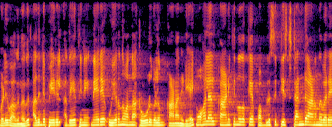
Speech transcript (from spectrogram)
വെളിവാകുന്നത്. അതിന്റെ പേരിൽ അദ്ദേഹത്തിന് നേരെ ഉയർന്നു വന്ന റോളുകളും കാണാനിടയായി. മോഹൻലാൽ കാണിക്കുന്നതൊക്കെ പബ്ലിസിറ്റി സ്റ്റണ്ട് ആണെന്ന് വരെ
